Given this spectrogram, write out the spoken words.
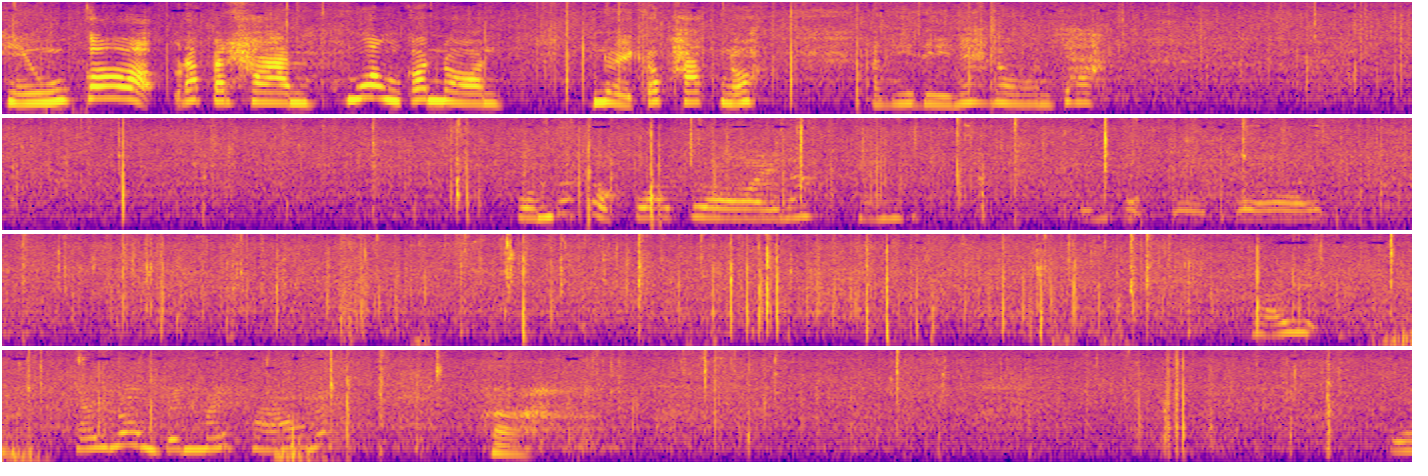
หิวก็รับประทานง่วงก็นอน เหนื่อยก็พักเนาะอันนี้ดีแน่นอนจ้ะฝนก็ตกปลอยๆนะฝนตกปลอยๆใช้ใช้ ร่มเป็นไม้เท้านะค่ะ โอ้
